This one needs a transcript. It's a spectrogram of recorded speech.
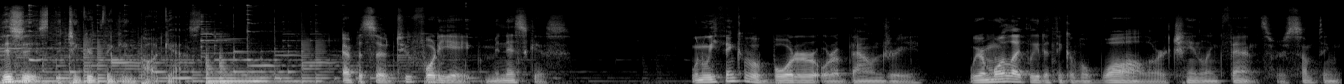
This is the Tinkered Thinking Podcast. Episode 248 Meniscus. When we think of a border or a boundary, we are more likely to think of a wall or a chain link fence or something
